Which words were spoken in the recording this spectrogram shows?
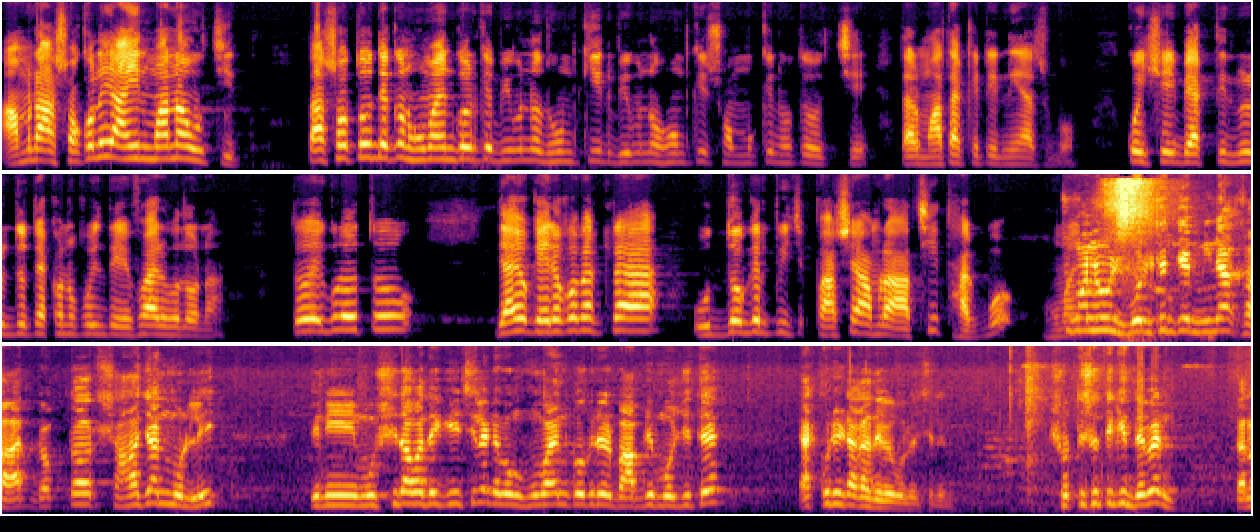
আমরা সকলেই আইন মানা উচিত। তা সত্ত্বেও দেখুন হুমায়ুন কবিরকে বিভিন্ন ধুমকির বিভিন্ন হুমকির সম্মুখীন হতে হচ্ছে তার মাথা কেটে নিয়ে আসব। কই সেই ব্যক্তির বিরুদ্ধে তো এখনও পর্যন্ত এফআইআর হলো না। তো এগুলো তো যাই হোক এরকম একটা উদ্যোগের পাশে আমরা আছি থাকব। মানুষ বলছেন যে মিনা খান ডক্টর শাহজাহান মল্লিক তিনি মুর্শিদাবাদে গিয়েছিলেন এবং হুমায়ুন কবিরের বাবরি মসজিদে এক কোটি টাকা দেবে বলেছিলেন। সত্যি সত্যি কি দেবেন? তার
